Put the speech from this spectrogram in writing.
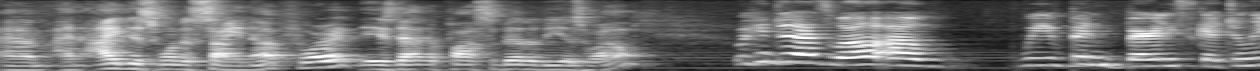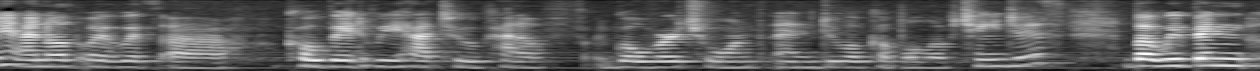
um, and I just want to sign up for it, is that a possibility as well? We can do that as well. Uh, we've been barely scheduling. I know with uh, COVID, we had to kind of go virtual and, and do a couple of changes. But we've been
